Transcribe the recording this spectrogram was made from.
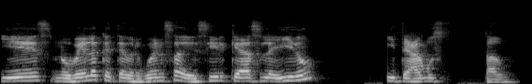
y es novela que te avergüenza decir que has leído y te ha gustado.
